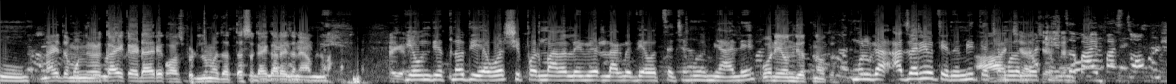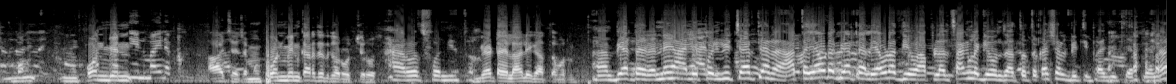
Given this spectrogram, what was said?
हम्म. नाही तर मग काय काय डायरेक्ट हॉस्पिटलमध्ये जात तसं काय करायचं नाही आपल्याला का? येऊन देत नव्हती या वर्षी पण मला लय वेळ लागला देवात त्याच्यामुळे मी आले. कोण येऊन देत नव्हतं? मुलगा आजारी होते ना मी त्याच्यामुळे अच्छा, अच्छा, नव्हतं मग मग फोन बिन अच्छा अच्छा. मग फोन बिन करतात का रोजचे रोज? हा रोज फोन येतो. भेटायला आले का आतापर्यंत? हा, भेटायला नाही आले पण विचारते ना आता एवढा भेटायला एवढा देव आपल्याला चांगलं घेऊन जातो तर कशाला भीती पाहिजे? ती आपल्याला.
